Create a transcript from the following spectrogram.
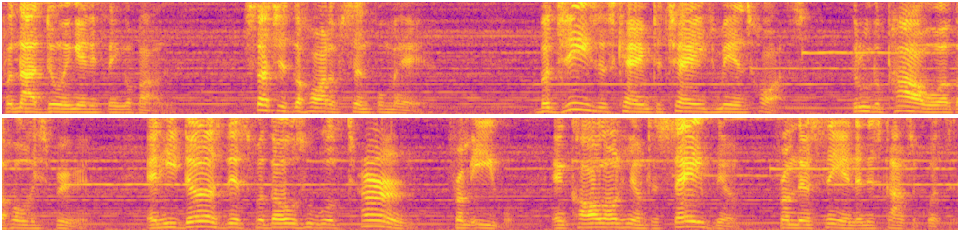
for not doing anything about it. Such is the heart of sinful man. But Jesus came to change men's hearts through the power of the Holy Spirit. And he does this for those who will turn from evil and call on him to save them from their sin and its consequences,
